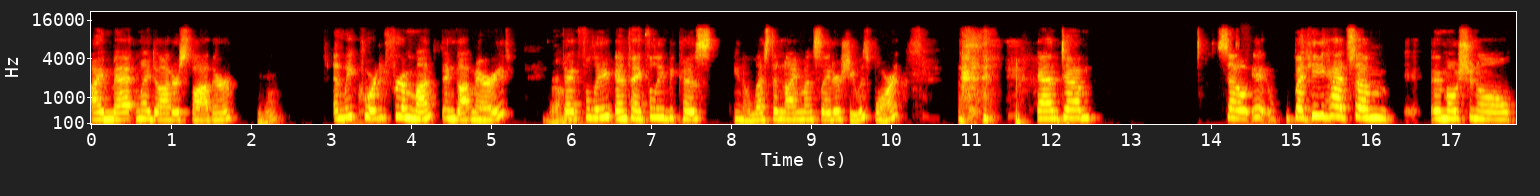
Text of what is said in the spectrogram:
I met my daughter's father mm-hmm. and we courted for a month and got married. Wow. Thankfully, and thankfully, because, you know, less than nine months later, she was born. and um, so it but he had some emotional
